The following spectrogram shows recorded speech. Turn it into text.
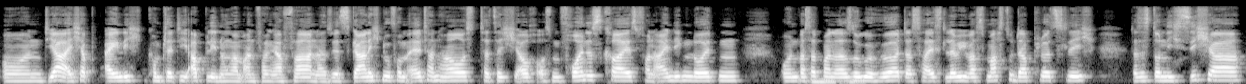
Und ja, ich habe eigentlich komplett die Ablehnung am Anfang erfahren. Also jetzt gar nicht nur vom Elternhaus, tatsächlich auch aus dem Freundeskreis von einigen Leuten. Und was hat man da so gehört? Das heißt, Larry, was machst du da plötzlich? Das ist doch nicht sicher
